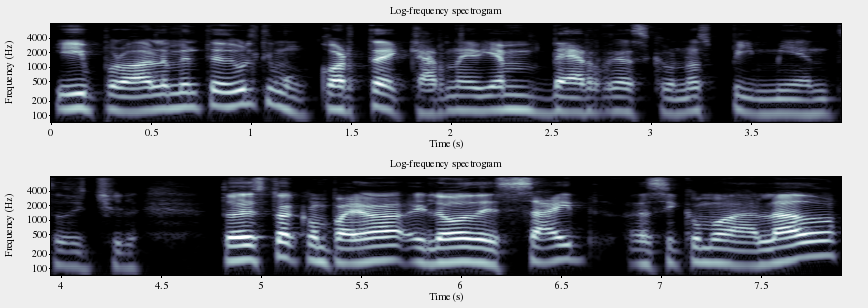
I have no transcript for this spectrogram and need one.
Y probablemente de último un corte de carne bien vergas con unos pimientos y chile. Todo esto acompañado y luego de side, así como al lado,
